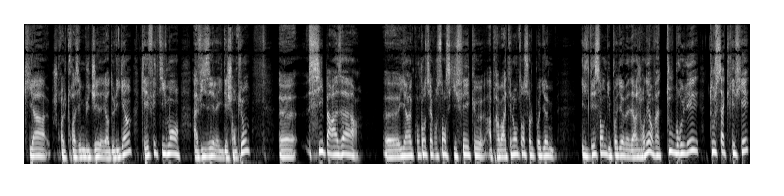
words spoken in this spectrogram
qui a, je crois, le troisième budget d'ailleurs de Ligue 1, qui effectivement a visé la Ligue des Champions, euh, si par hasard, euh, il y a un concours de circonstances qui fait que, après avoir été longtemps sur le podium, ils descendent du podium la dernière journée, on va tout brûler, tout sacrifier.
